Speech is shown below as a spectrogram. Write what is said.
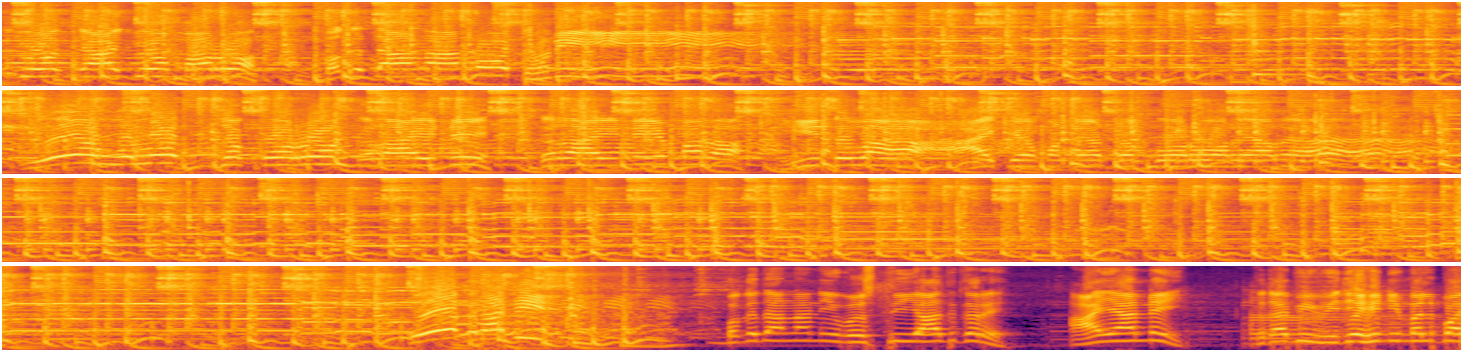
ક્યાં ગયો મારો બગદાનાનો ધણી. એ ઓલો ચકોરો કરાય ને કરાય ને મારા હિંદવા આ કે મને ટકોરો રે રે. એ કદાપી બગદાનાની વસ્તી યાદ કરે, આયા નહીં. કદાપી વિદેહીની મલપા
